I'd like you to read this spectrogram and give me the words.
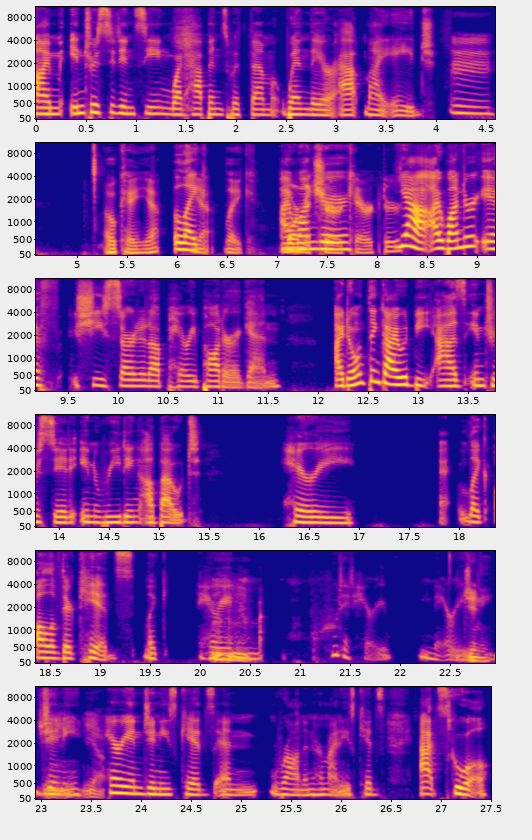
I'm interested in seeing what happens with them when they are at my age. Mm. Okay, yeah. Like yeah, like I more mature wonder- character. Yeah, I wonder if she started up Harry Potter again. I don't think I would be as interested in reading about Harry, eh, like all of their kids, like Harry Mhm. and Herm- who did Harry marry? Ginny. Ginny. Ginny, yeah. Harry and Ginny's kids and Ron and Hermione's kids at school.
